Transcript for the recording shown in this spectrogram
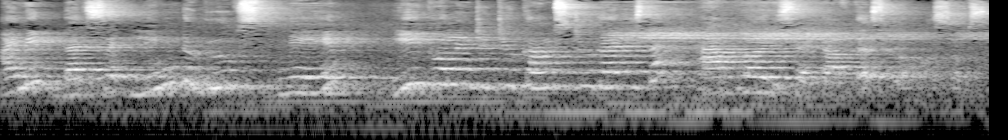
I mean that's a linked group's name equivalent to comes to that is the haploid set of the chromosomes.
